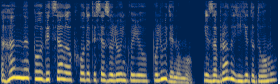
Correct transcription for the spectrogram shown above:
Ганна пообіцяла обходитися з Улюнькою по-людяному і забрала її додому,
